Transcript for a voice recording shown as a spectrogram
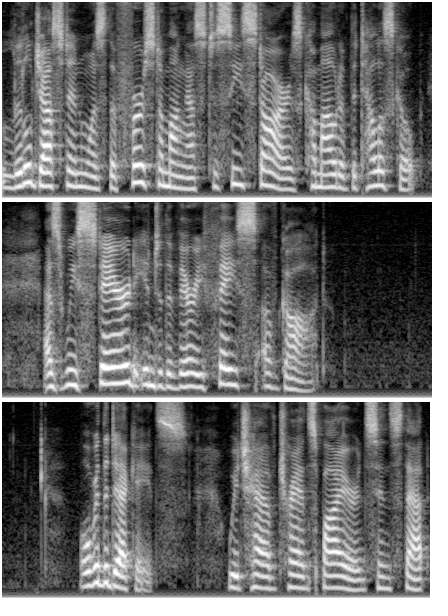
little Justin was the first among us to see stars come out of the telescope as we stared into the very face of God. Over the decades, which have transpired since that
